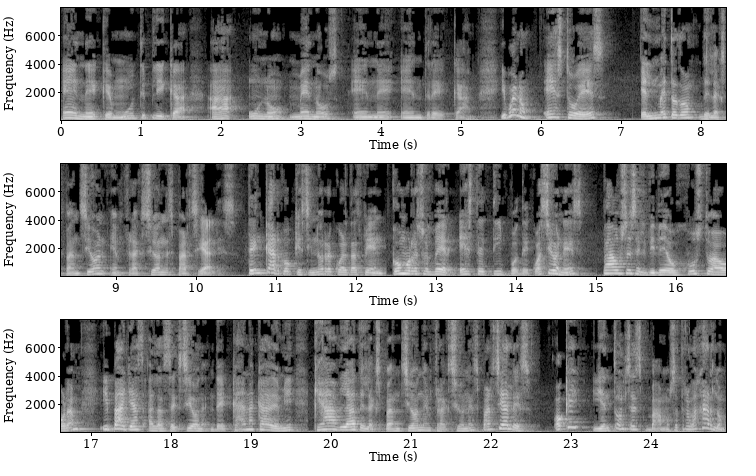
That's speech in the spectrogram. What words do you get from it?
n que multiplica a 1 menos n entre k. Y bueno, esto es el método de la expansión en fracciones parciales. Te encargo que si no recuerdas bien cómo resolver este tipo de ecuaciones, pauses el video justo ahora y vayas a la sección de Khan Academy que habla de la expansión en fracciones parciales. Ok, y entonces vamos a trabajarlo.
